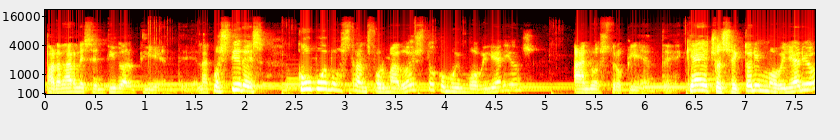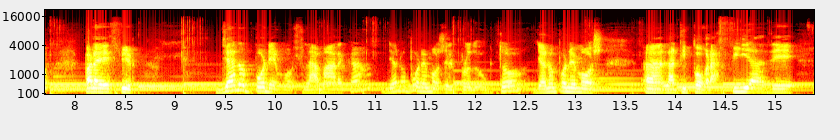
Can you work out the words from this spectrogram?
para darle sentido al cliente. La cuestión es cómo hemos transformado esto como inmobiliarios a nuestro cliente. ¿Qué ha hecho el sector inmobiliario para decir, ya no ponemos la marca, ya no ponemos el producto, ya no ponemos eh, la tipografía de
